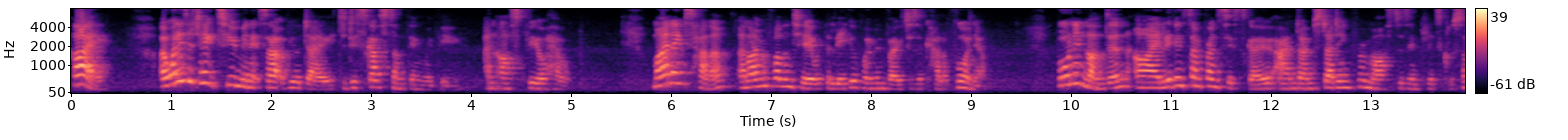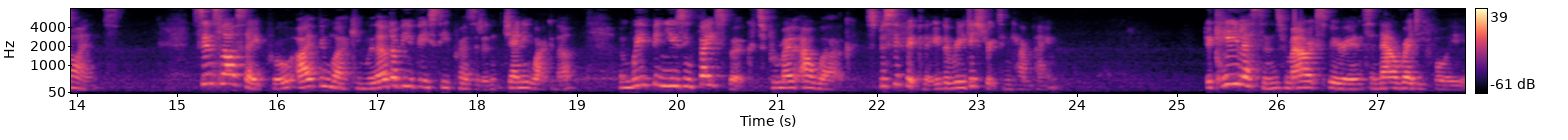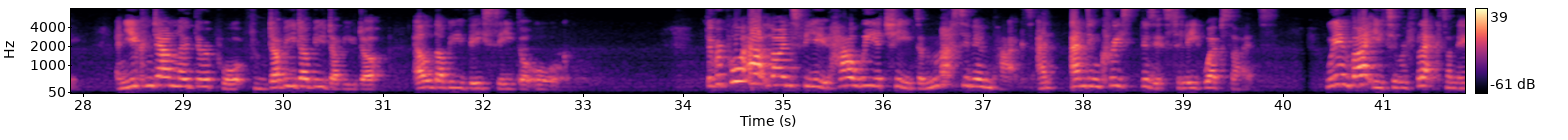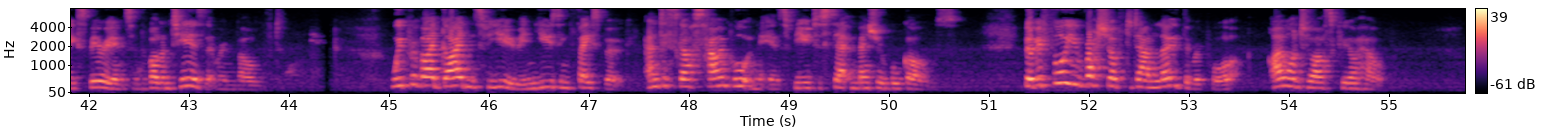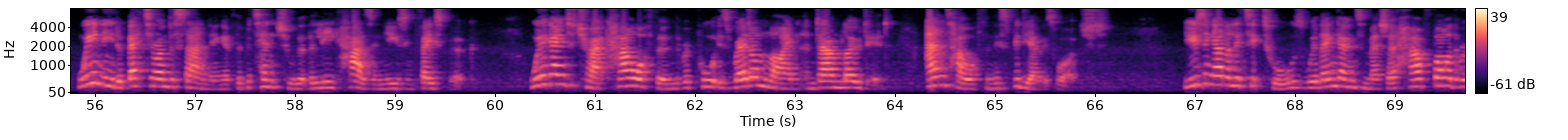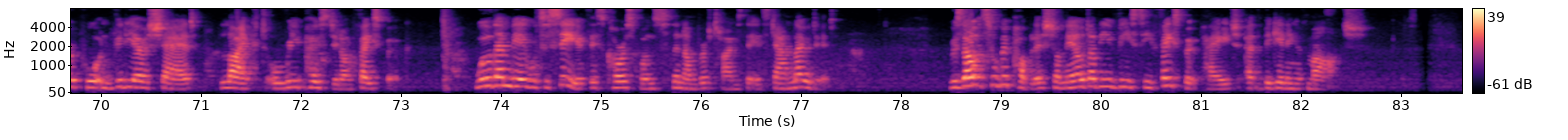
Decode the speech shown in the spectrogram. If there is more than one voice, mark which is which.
Speaker 1: Hi! I wanted to take two minutes out of your day to discuss something with you and ask for your help. My name's Hannah and I'm a volunteer with the League of Women Voters of California. Born in London, I live in San Francisco and I'm studying for a Masters in Political Science. Since last April, I've been working with LWVC President Jenny Waggoner and we've been using Facebook to promote our work, specifically the redistricting campaign. The key lessons from our experience are now ready for you and you can download the report from www.lwvc.org. The report outlines for you how we achieved a massive impact and, and increased visits to League websites. We invite you to reflect on the experience of the volunteers that were involved. We provide guidance for you in using Facebook and discuss how important it is for you to set measurable goals. But before you rush off to download the report, I want to ask for your help. We need a better understanding of the potential that the League has in using Facebook. We're going to track how often the report is read online and downloaded and how often this video is watched. Using analytic tools, we're then going to measure how far the report and video are shared, liked or reposted on Facebook. We'll then be able to see if this corresponds to the number of times that it's downloaded. Results will be published on the LWVC Facebook page at the beginning of March.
